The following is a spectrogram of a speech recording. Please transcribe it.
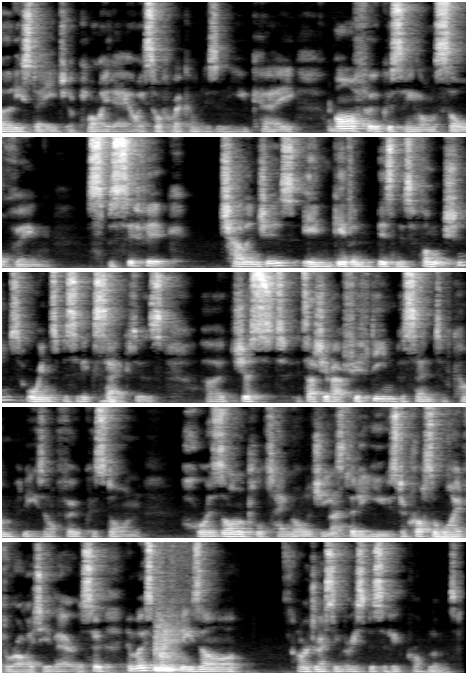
early stage applied AI software companies in the UK are focusing on solving specific challenges in given business functions or in specific sectors. Uh, just it's actually about 15% of companies are focused on horizontal technologies Right. that are used across a wide variety of areas. So most companies are are addressing very specific problems.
